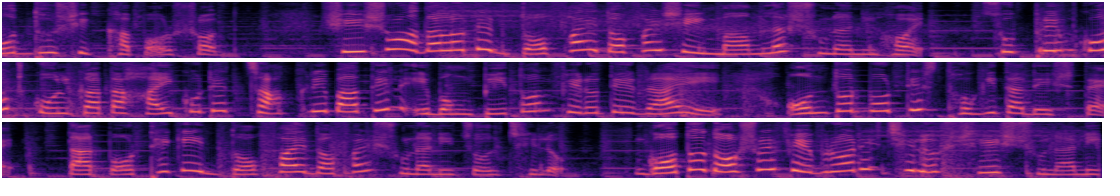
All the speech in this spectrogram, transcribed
মধ্যশিক্ষা পর্ষদ। শীর্ষ আদালতের দফায় দফায় সেই মামলার শুনানি হয়। সুপ্রিম কোর্ট, কলকাতা হাইকোর্টের চাকরি বাতিল এবং বেতন ফেরতের রায়ে অন্তর্বর্তী স্থগিতাদেশ দেয়। তারপর থেকেই দফায় দফায় শুনানি চলছিল। গত দশই ফেব্রুয়ারি ছিল শেষ শুনানি।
